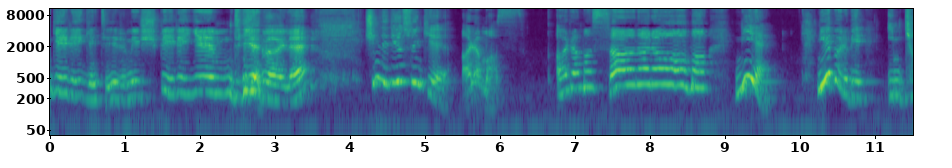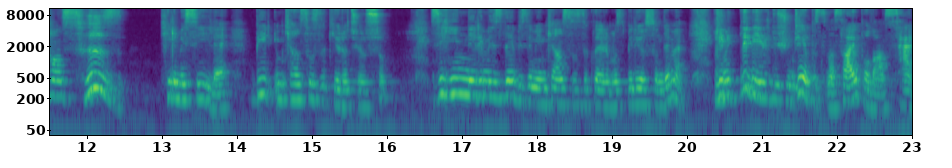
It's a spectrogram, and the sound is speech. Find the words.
geri getirmiş biriyim diye böyle. Şimdi diyorsun ki aramaz. Aramazsan arama. Niye? Niye böyle bir imkansız kelimesiyle bir imkansızlık yaratıyorsun? Zihinlerimizde bizim imkansızlıklarımız biliyorsun değil mi? Limitli bir düşünce yapısına sahip olan sen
